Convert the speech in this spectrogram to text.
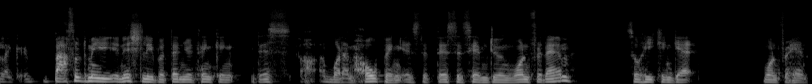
like it baffled me initially, but then you're thinking this. Uh, what I'm hoping is that this is him doing one for them, so he can get one for him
